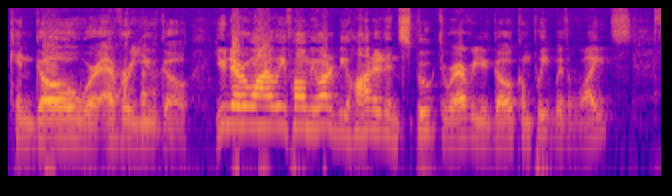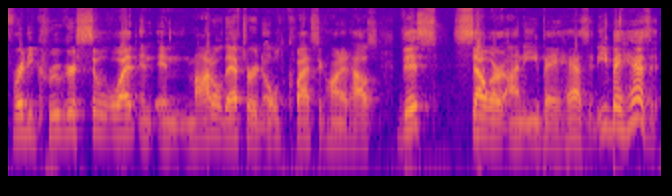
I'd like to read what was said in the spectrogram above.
can go wherever you go. You never want to leave home. You want to be haunted and spooked wherever you go, complete with lights, Freddy Krueger silhouette, and, and modeled after an old classic haunted house. This seller on eBay has it. eBay has it.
